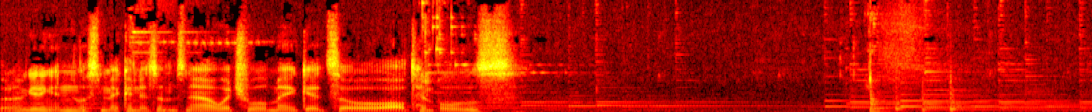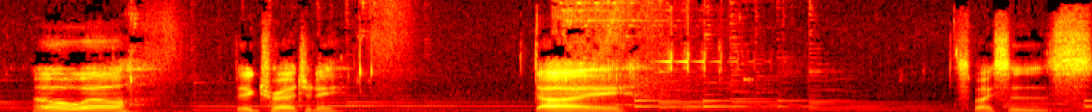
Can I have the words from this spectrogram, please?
But I'm getting endless mechanisms now, which will make it so all temples. Oh well. Big tragedy. Die. Spices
